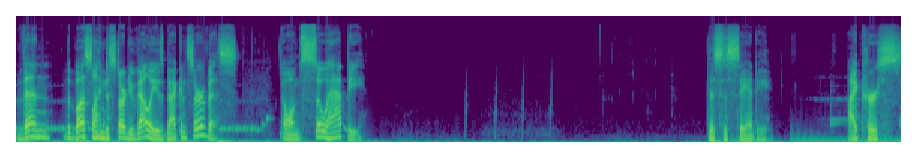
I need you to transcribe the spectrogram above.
Then, the bus line to Stardew Valley is back in service. Oh, I'm so happy. This is Sandy. I curse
